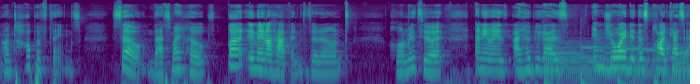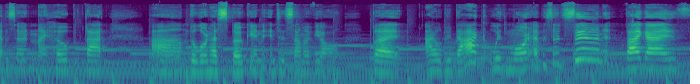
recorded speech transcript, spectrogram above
on top of things. So that's my hopes, but it may not happen. So don't hold me to it. Anyways, I hope you guys enjoyed this podcast episode, and I hope that um, the Lord has spoken into some of y'all. But I will be back with more episodes soon. Bye, guys.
